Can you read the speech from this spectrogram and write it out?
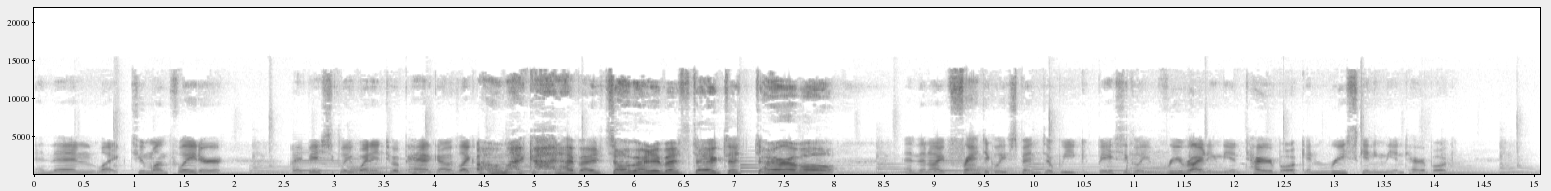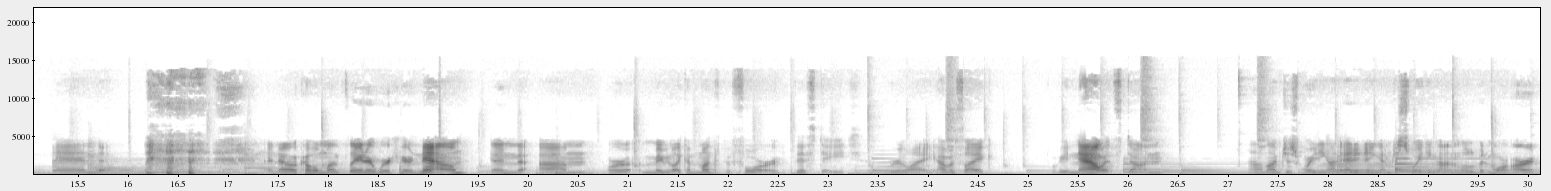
And then, like two months later, I basically went into a panic. I was like, "Oh my god, I made so many mistakes. It's terrible." and then I frantically spent a week basically rewriting the entire book and reskinning the entire book. And and now a couple months later, we're here now, and um, or maybe like a month before this date, we're like, I was like, okay, now it's done. Um, I'm just waiting on editing. I'm just waiting on a little bit more art,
